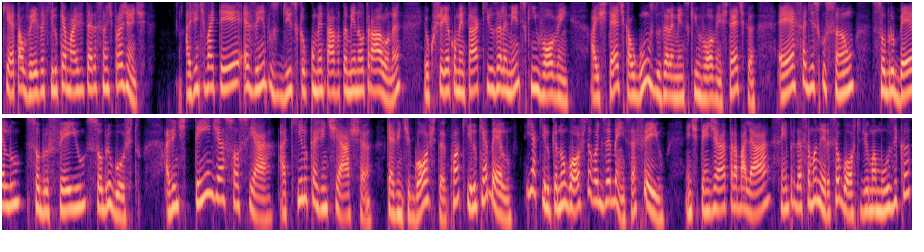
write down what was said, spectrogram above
que é talvez aquilo que é mais interessante para a gente. A gente vai ter exemplos disso que eu comentava também na outra aula, né? Eu cheguei a comentar que os elementos que envolvem a estética, alguns dos elementos que envolvem a estética, é essa discussão sobre o belo, sobre o feio, sobre o gosto a gente tende a associar aquilo que a gente acha que a gente gosta com aquilo que é belo. E aquilo que eu não gosto, eu vou dizer, bem, isso é feio. A gente tende a trabalhar sempre dessa maneira. Se eu gosto de uma música,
